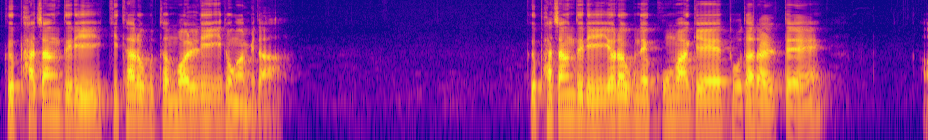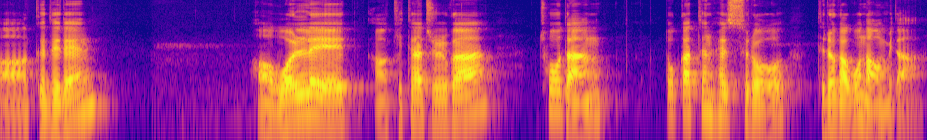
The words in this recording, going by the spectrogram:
그 파장들이 기타로부터 멀리 이동합니다. 그 파장들이 여러분의 고막에 도달할 때 어, 그들은 어, 원래의 어, 기타 줄과 초당 똑같은 횟수로 들어가고 나옵니다.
